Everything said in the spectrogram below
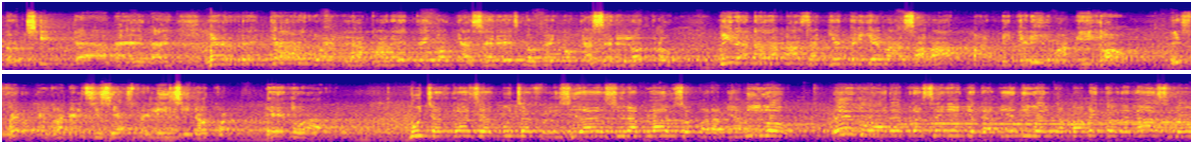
Diciendo chinga, me, me recargo en la pared, tengo que hacer esto, tengo que hacer el otro. Mira nada más a quién te llevas a Batman, mi querido amigo. Espero que con él sí seas feliz y no con Edward. Muchas gracias, muchas felicidades y un aplauso para mi amigo Edward, otra serie que también digo el campamento de Laszlo,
